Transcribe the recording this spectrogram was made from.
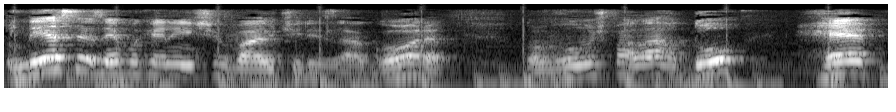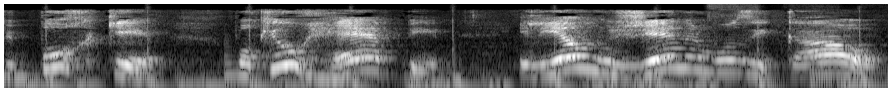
Nesse exemplo que a gente vai utilizar agora, nós vamos falar do rap. Por quê? Porque o rap, ele é um gênero musical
